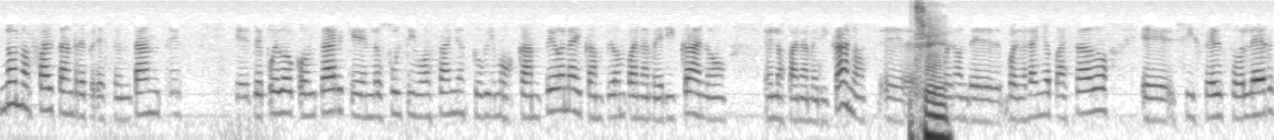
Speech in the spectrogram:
no nos faltan representantes. Eh, te puedo contar que en los últimos años tuvimos campeona y campeón panamericano en los panamericanos. Eh, fueron de, bueno, el año pasado eh, Giselle Soler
